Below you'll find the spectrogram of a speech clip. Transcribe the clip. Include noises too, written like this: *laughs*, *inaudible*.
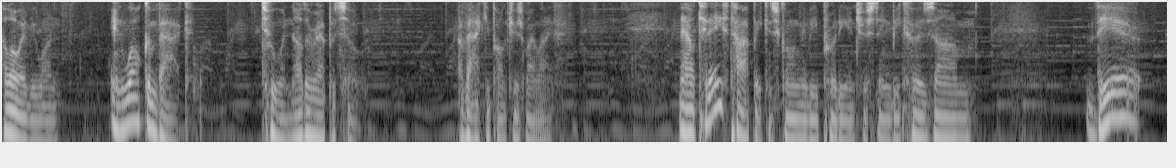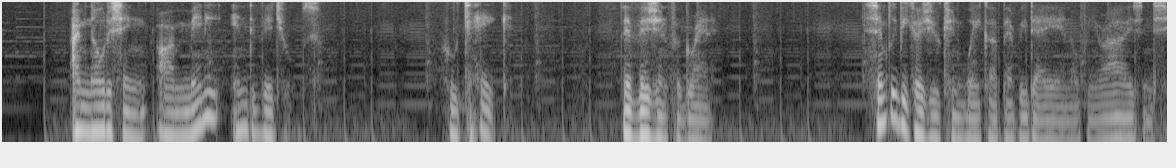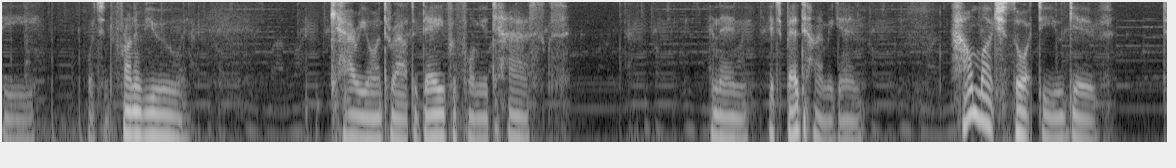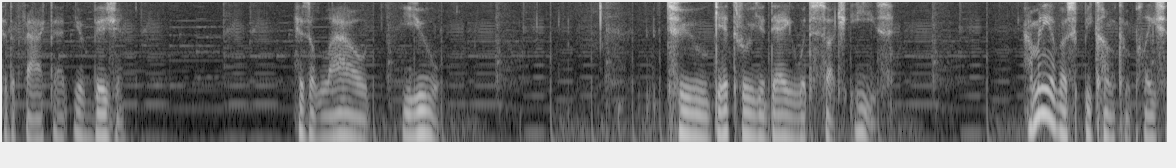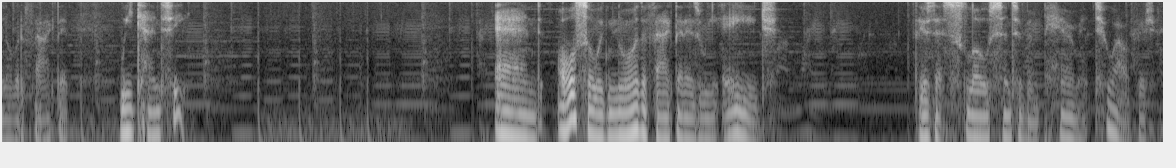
Hello, everyone, and welcome back to another episode of Acupuncture's My Life. Now, today's topic is going to be pretty interesting because um, there, I'm noticing, are many individuals who take their vision for granted. Simply because you can wake up every day and open your eyes and see what's in front of you and carry on throughout the day, perform your tasks, and then it's bedtime again. How much thought do you give to the fact that your vision has allowed you to get through your day with such ease? How many of us become complacent over the fact that we can see. And also ignore the fact that as we age, there's that slow sense of impairment to our vision.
